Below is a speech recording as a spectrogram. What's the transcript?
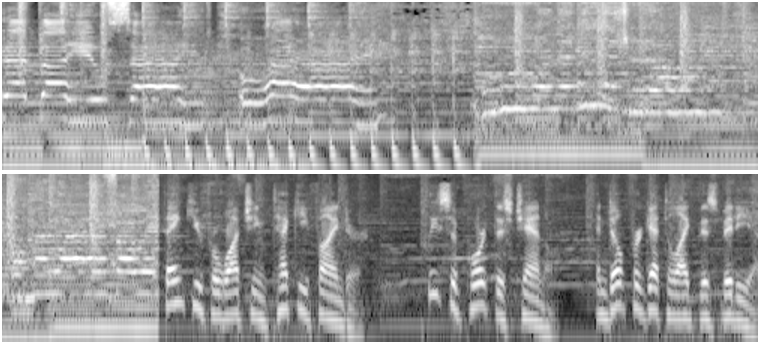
right by your side Oh, I, Thank you for watching Techie Finder. Please support this channel, and don't forget to like this video.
